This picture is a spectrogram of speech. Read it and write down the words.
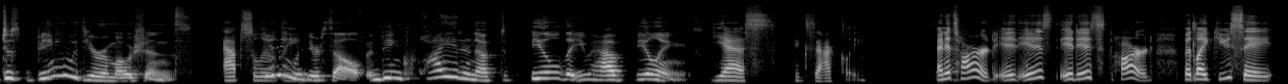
just being with your emotions, sitting Absolutely. with yourself and being quiet enough to feel that you have feelings. Yes, exactly. And it's hard. It is it is hard. But like you say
